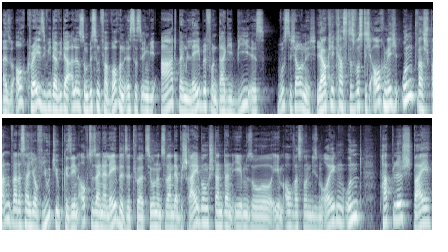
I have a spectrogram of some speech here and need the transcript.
Also auch crazy, wie da wieder alles so ein bisschen verworren ist, dass irgendwie Art beim Label von Dagi B ist. Wusste ich auch nicht. Ja, okay, krass, das wusste ich auch nicht. Und was spannend war, das habe ich auf YouTube gesehen, auch zu seiner Label-Situation. Und zwar in der Beschreibung stand dann eben so, eben auch was von diesem Eugen und published bei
